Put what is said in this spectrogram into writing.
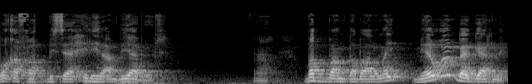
waqafat bisaaxilihi alambiya buu yiri bad baan dabaalanay meel weyn baa gaarnay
